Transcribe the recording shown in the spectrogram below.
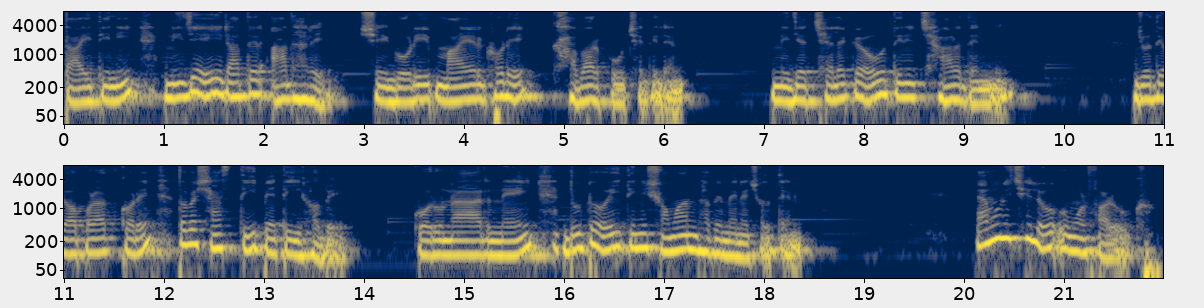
তাই তিনি নিজেই রাতের আধারে সেই গরিব মায়ের ঘরে খাবার পৌঁছে দিলেন। নিজের ছেলেকেও তিনি ছাড় দেননি। যদি অপরাধ করে, তবে শাস্তি পেতেই হবে। করুণা আর নেই দুটোই তিনি সমানভাবে মেনে চলতেন। এমনই ছিল উমর ফারুক।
